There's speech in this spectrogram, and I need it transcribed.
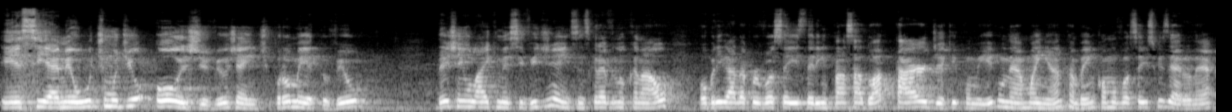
Esse é meu último de hoje, viu, gente? Prometo, viu? Deixem o like nesse vídeo, gente. Se inscreve no canal. Obrigada por vocês terem passado a tarde aqui comigo, né? Amanhã também, como vocês fizeram, né?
